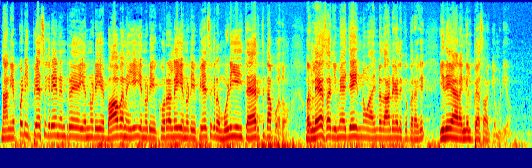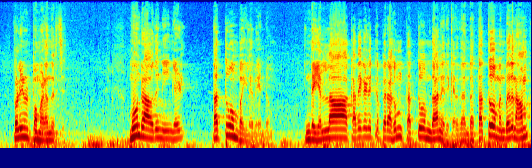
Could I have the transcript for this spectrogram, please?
நான் எப்படி பேசுகிறேன் என்று என்னுடைய பாவனையை என்னுடைய குரலை என்னுடைய பேசுகிற மொழியை தயாரிச்சுட்டா போதும். ஒரு லேசர் இமேஜை இன்னும் ஐம்பது ஆண்டுகளுக்கு பிறகு இதே அரங்கில் பேச வைக்க முடியும். தொழில்நுட்பம் வளர்ந்துருச்சு. மூன்றாவது நீங்கள் தத்துவம் பயில வேண்டும். இந்த எல்லா கதைகளுக்கு பிறகும் தத்துவம் தான் இருக்கிறது. அந்த தத்துவம் என்பது நாம்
